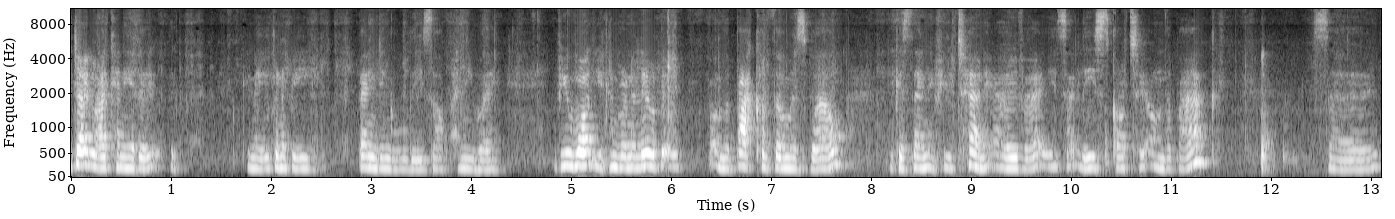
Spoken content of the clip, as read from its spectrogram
you don't like any of the, you know, you're going to be bending all these up anyway. If you want, you can run a little bit on the back of them as well, because then if you turn it over, it's at least got it on the back. So, there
